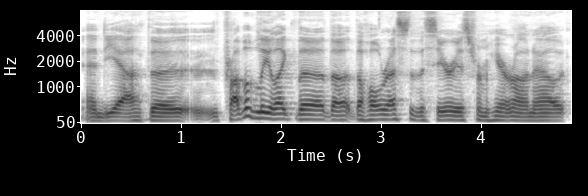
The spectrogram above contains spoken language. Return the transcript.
And yeah, the probably like the the the whole rest of the series from here on out.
